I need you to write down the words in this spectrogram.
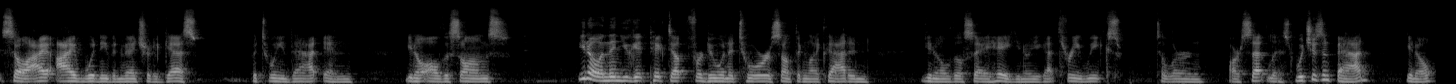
so i i wouldn't even venture to guess between that and you know all the songs you know and then you get picked up for doing a tour or something like that and you know they'll say hey you know you got three weeks to learn our set list which isn't bad you know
